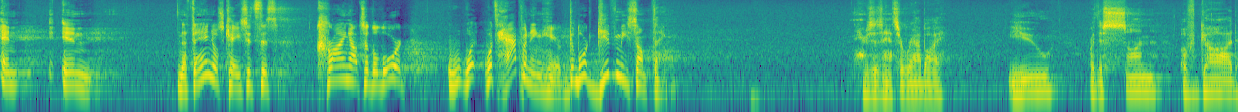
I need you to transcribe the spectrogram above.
And in Nathanael's case, it's this crying out to the Lord, what, What's happening here? Lord, give me something. Here's his answer Rabbi, you are the Son of God,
